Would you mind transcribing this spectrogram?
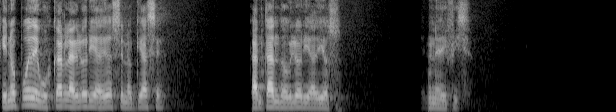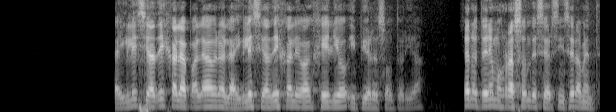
que no puede buscar la gloria de Dios en lo que hace, cantando gloria a Dios en un edificio. La iglesia deja la palabra, la iglesia deja el Evangelio y pierde su autoridad. Ya no tenemos razón de ser, sinceramente.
